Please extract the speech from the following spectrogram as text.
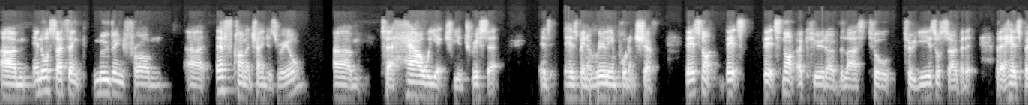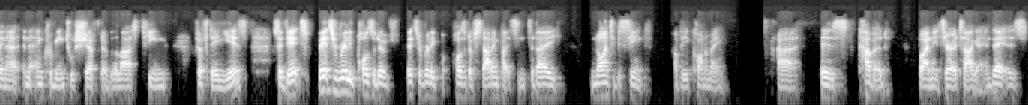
Um, and also, I think moving from uh, if climate change is real um, to how we actually address it is, has been a really important shift. That's not that's that's not occurred over the last two two years or so, but it but it has been a, an incremental shift over the last 10, 15 years. So that's that's a really positive that's a really positive starting place. And today, 90% of the economy uh, is covered by net zero target, and that is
